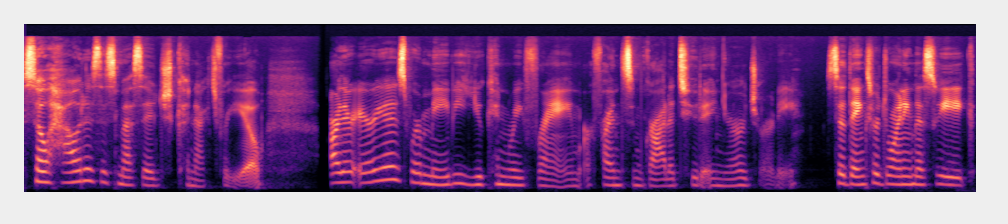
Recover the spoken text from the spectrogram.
So, how does this message connect for you? Are there areas where maybe you can reframe or find some gratitude in your journey? So thanks for joining this week.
